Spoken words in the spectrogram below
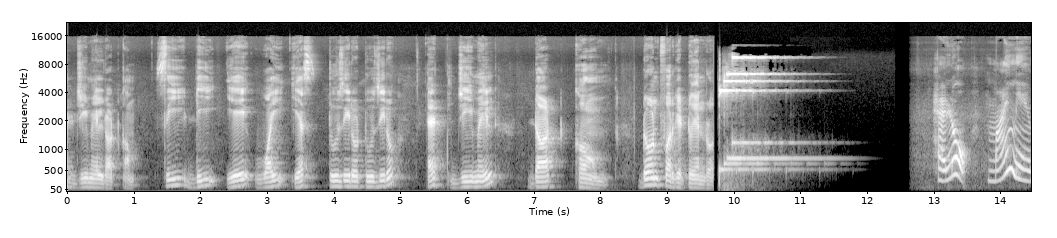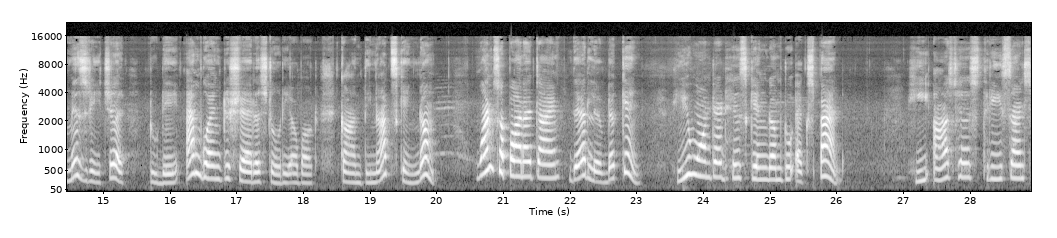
at gmail.com cdays2020 at gmail.com don't forget to enroll Hello, my name is Rachel. Today I'm going to share a story about Kanthinath's kingdom. Once upon a time there lived a king. He wanted his kingdom to expand. He asked his three sons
